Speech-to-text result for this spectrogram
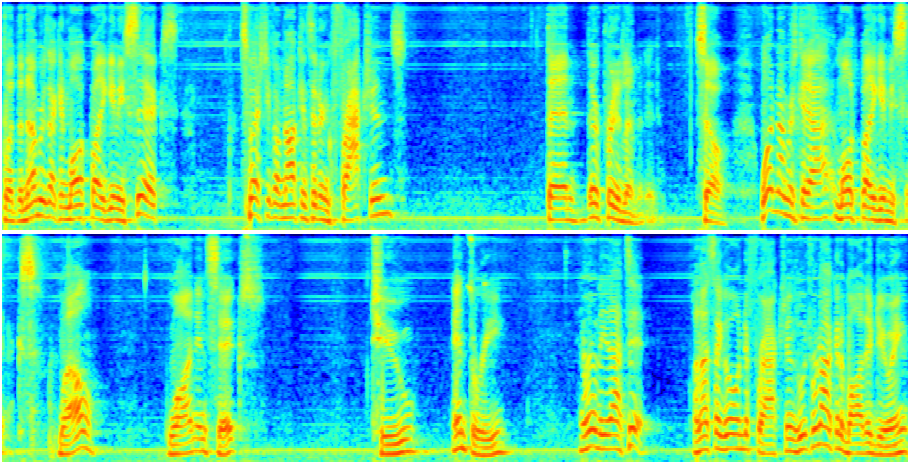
But the numbers that can multiply to give me 6, especially if I'm not considering fractions, then they're pretty limited. So what numbers can I multiply to give me 6? Well, 1 and 6, 2 and 3, and really that's it. Unless I go into fractions, which we're not going to bother doing.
